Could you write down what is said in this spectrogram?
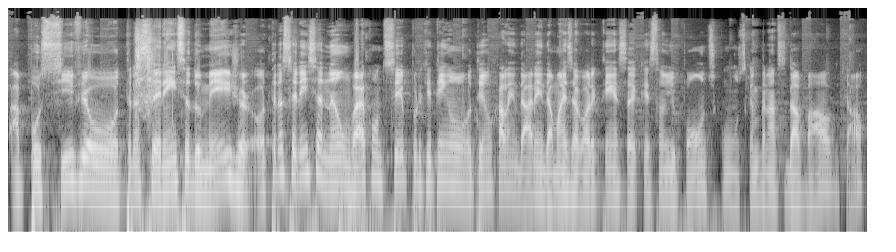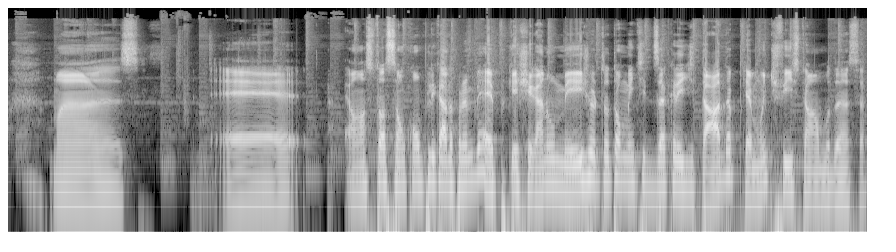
a possível transferência do Major, ou transferência não, vai acontecer porque tem o, tem o calendário, ainda mais agora que tem essa questão de pontos com os campeonatos da Valve e tal, mas é, é uma situação complicada pra MBR, porque chegar no Major totalmente desacreditada, porque é muito difícil ter uma mudança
